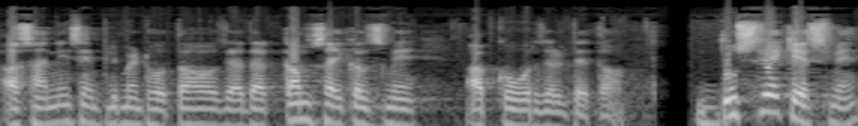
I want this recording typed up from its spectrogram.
آسانی سے امپلیمنٹ ہوتا ہو، زیادہ کم سائیکلز میں آپ کو وہ رزلٹ دیتا ہو۔ دوسرے کیس میں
